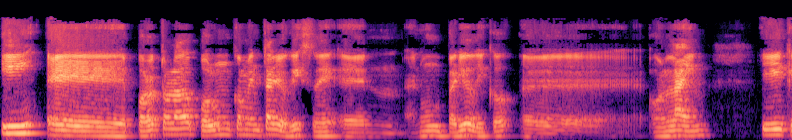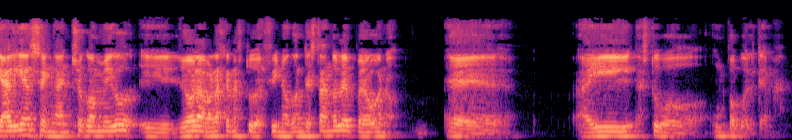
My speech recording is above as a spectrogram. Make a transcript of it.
Y eh, por otro lado, por un comentario que hice en, un periódico eh, online y que alguien se enganchó conmigo y yo la verdad es que no estuve fino contestándole, pero bueno, eh, ahí estuvo un poco el tema.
